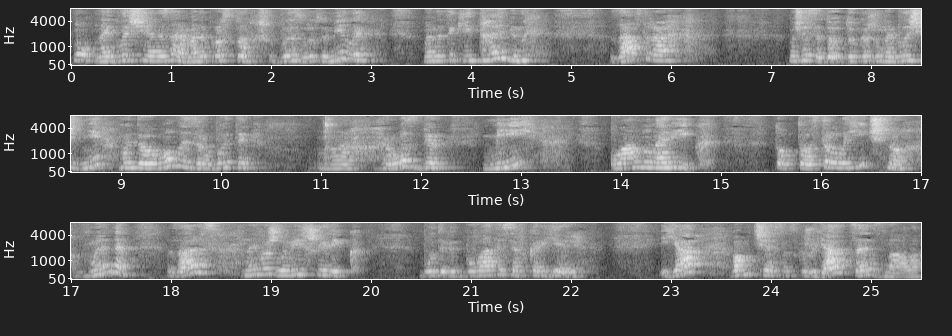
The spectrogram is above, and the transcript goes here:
Ну, найближчі, я не знаю, в мене просто, щоб ви зрозуміли, в мене такий таймінг. Завтра, ну зараз я докажу найближчі дні, ми домовились зробити розбір мій плану на рік. Тобто астрологічно в мене зараз найважливіший рік буде відбуватися в кар'єрі. І я вам чесно скажу, я це знала.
